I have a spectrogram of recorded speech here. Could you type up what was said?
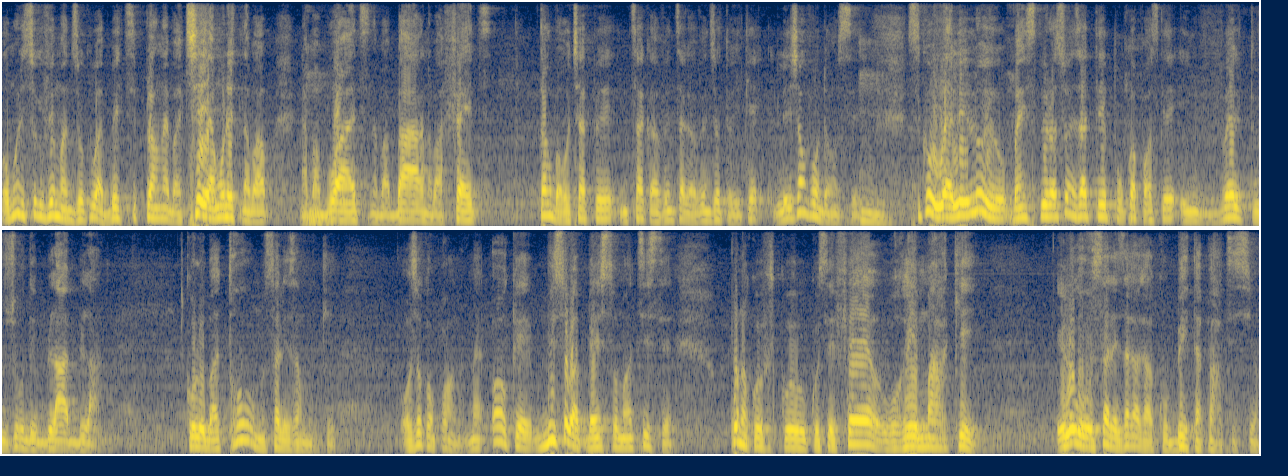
omoni soki ve manzoku babeti plan na batie yango neti na baboite na babar na bafete ntango bakotia mpe ntiaka ve ntiaka ve nzoto eke les gens vont danser. Sikoyo ya lelo oyo bainspiration eza te pourquoi? Parce que ils veulent toujours de blabla koloba trop mosala eza moke ozo comprendre. Mais ok biso bainstrumentiste mpona kose faire remarquer. Eloko kosala eza kaka kobeta partition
